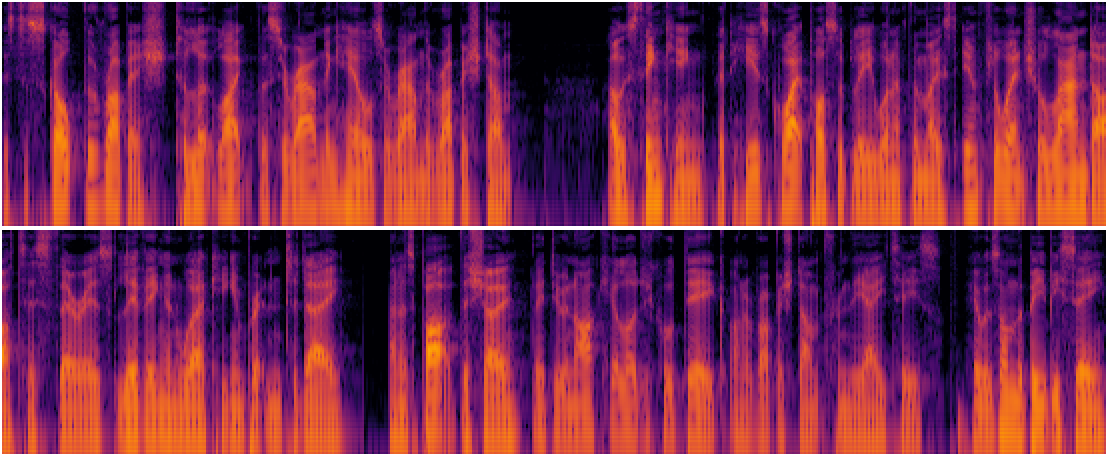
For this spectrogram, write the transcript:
is to sculpt the rubbish to look like the surrounding hills around the rubbish dump. I was thinking that he is quite possibly one of the most influential land artists there is living and working in Britain today. And as part of the show, they do an archaeological dig on a rubbish dump from the 80s. It was on the BBC.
